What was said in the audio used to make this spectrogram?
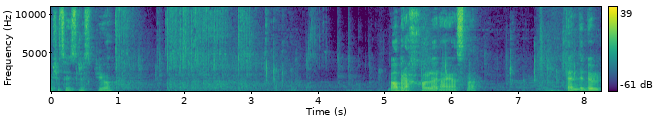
Tam się coś zrespiło. Dobra, cholera jasna. Tędy bym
